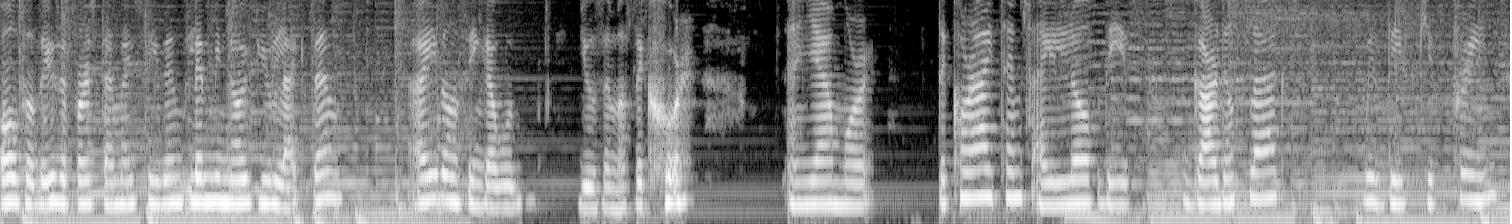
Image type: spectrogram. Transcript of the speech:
also this is the first time I see them. Let me know if you like them. I don't think I would use them as decor and yeah more. Decor items i love these garden flags with these cute prints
